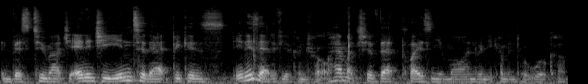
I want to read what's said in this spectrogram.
invest too much energy into that because it is out of your control. How much of that plays in your mind when you come into a World Cup?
